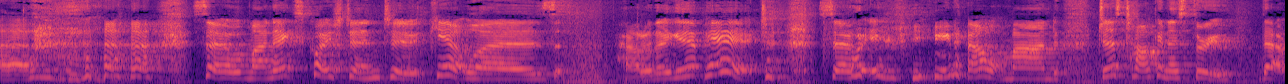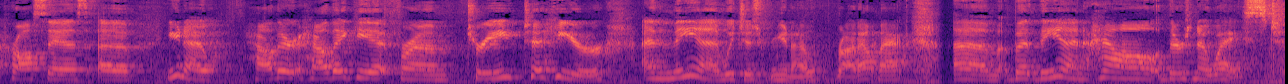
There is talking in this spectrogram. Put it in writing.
Uh, so my next question to Kent was, how do they get picked? So if you don't mind, just talking us through that process of you know how they how they get from tree to here, and then which is you know right out back, um, but then how there's no waste.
